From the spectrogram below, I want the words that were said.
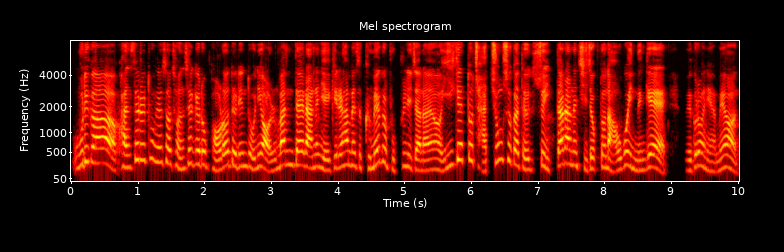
우리가 관세를 통해서 전 세계로 벌어들인 돈이 얼만데라는 얘기를 하면서 금액을 부풀리잖아요. 이게 또 자충 수가 될 수 있다라는 지적도 나오고 있는 게 왜 그러냐면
